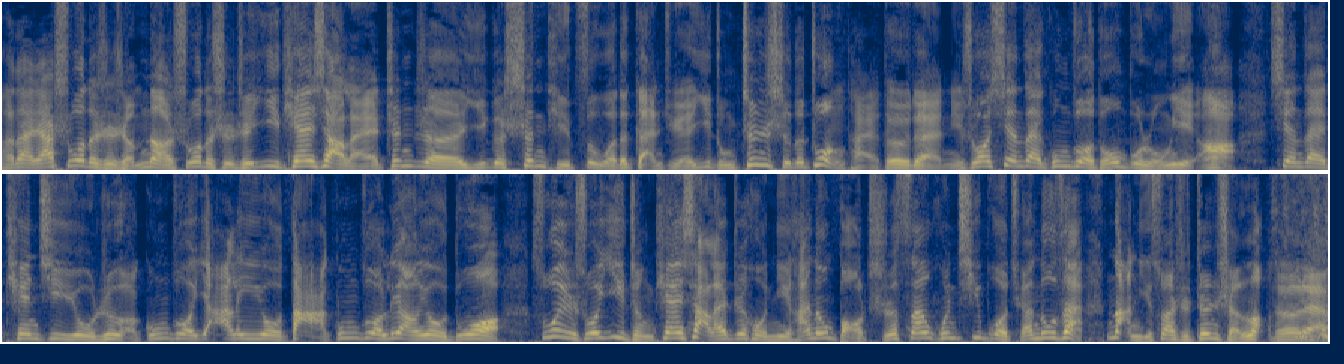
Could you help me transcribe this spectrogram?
和大家说的是什么呢？说的是这一天下来，真的一个身体自我的感觉，一种真实的状态，对不对？你说现在工作多么不容易啊！现在天气又热，工作压力又大，工作量又多，所以说一整天下来之后，你还能保持三魂七魄全都在，那你算是真神了，对不对？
